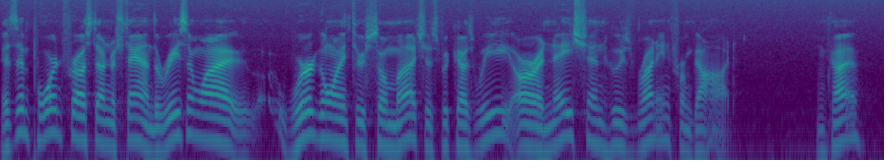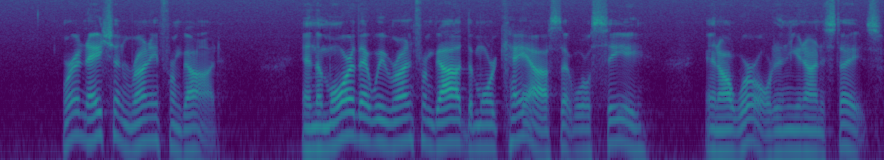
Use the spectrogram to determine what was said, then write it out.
It's important for us to understand the reason why we're going through so much is because we are a nation who's running from God. Okay? We're a nation running from God. And the more that we run from God, the more chaos that we'll see in our world in the United States.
